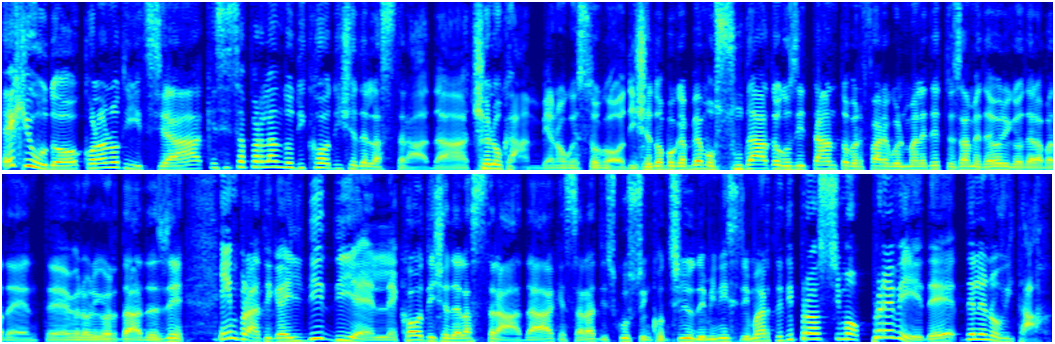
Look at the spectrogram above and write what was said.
E chiudo con la notizia che si sta parlando di codice della strada. Ce lo cambiano questo codice dopo che abbiamo sudato così tanto per fare quel maledetto esame teorico della patente. Ve lo ricordate? Sì. In pratica il DDL, codice della strada, che sarà discusso in Consiglio dei Ministri martedì prossimo, prevede delle novità.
